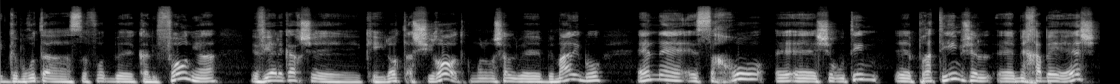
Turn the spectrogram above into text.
התגברות השריפות בקליפורניה הביאה לכך שקהילות עשירות, כמו למשל במאליבו, הן אה, שכרו אה, שירותים פרטיים של מכבי אש,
